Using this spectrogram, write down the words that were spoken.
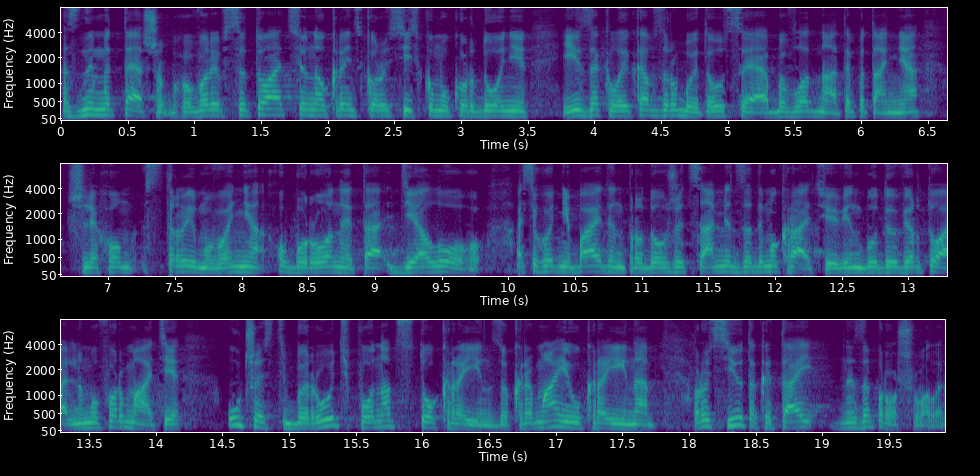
З ними теж обговорив ситуацію на українсько-російському кордоні і закликав зробити усе, аби владнати питання шляхом стримування оборони та діалогу. А сьогодні Байден продовжить саміт за демократію. Він буде у віртуальному форматі. Участь беруть понад 100 країн, зокрема і Україна. Росію та Китай не запрошували.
